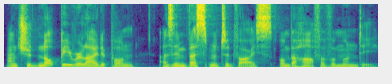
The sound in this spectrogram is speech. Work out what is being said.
and should not be relied upon as investment advice on behalf of Amundi.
